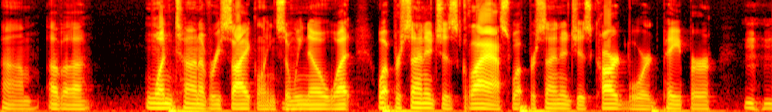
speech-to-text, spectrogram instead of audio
um, of a one ton of recycling. So we know what what percentage is glass, what percentage is cardboard, paper, mm-hmm.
